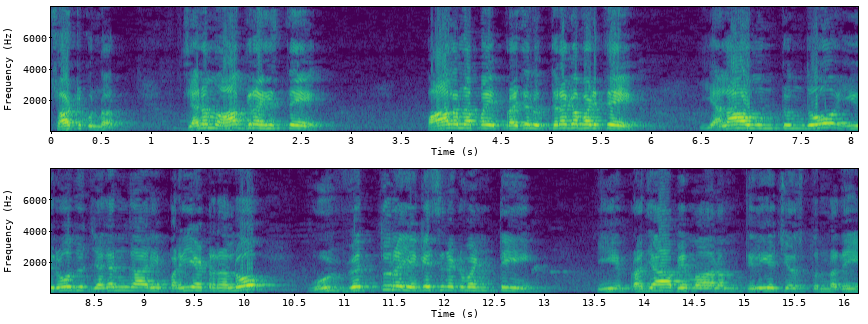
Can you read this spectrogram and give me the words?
చాటుకున్నారు. జనం ఆగ్రహిస్తే పాలనపై ప్రజలు తిరగబడితే ఎలా ఉంటుందో ఈరోజు జగన్ గారి పర్యటనలో ఉవ్వెత్తున ఎగసినటువంటి ఈ ప్రజాభిమానం తెలియచేస్తున్నది.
